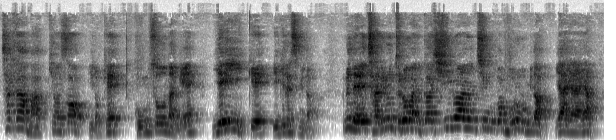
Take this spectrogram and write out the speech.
차가 막혀서 이렇게 공손하게 예의 있게 얘기를 했습니다. 그런데 자리로 들어가니까 싫어하는 친구가 물어봅니다. 야 야 야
